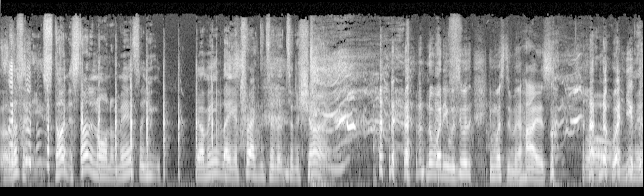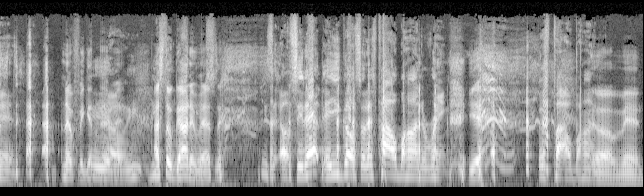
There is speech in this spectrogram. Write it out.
well, listen, he's stun, it's stunning on him, man. So you, you know what I mean, like attracted to the to the shine. I don't know what he was. He was. He must have been high or something. I don't know Oh, what he man. was. I'll never forget that. Yo, man. he- he I still got it, man. He said, "Oh, see that? There you go. So there's power behind the ring. yeah. There's power behind it." Oh man,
